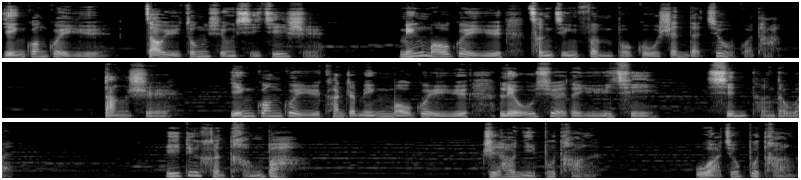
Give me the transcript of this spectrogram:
荧光桂鱼遭遇棕熊袭击时，明眸桂鱼曾经奋不顾身地救过他。当时，荧光桂鱼看着明眸桂鱼流血的鱼鳍，心疼地问。一定很疼吧？只要你不疼，我就不疼。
